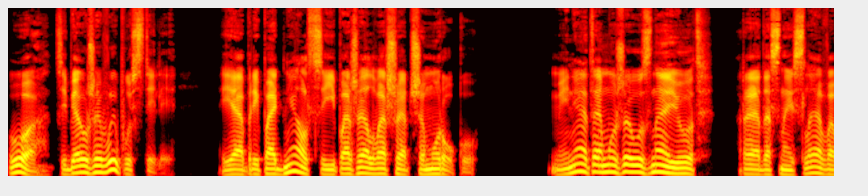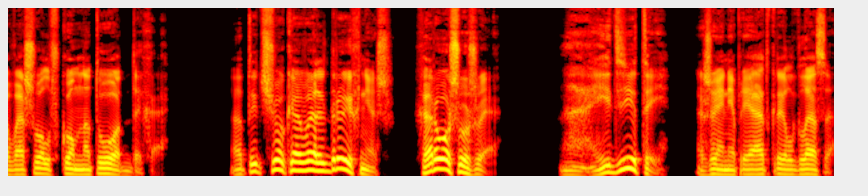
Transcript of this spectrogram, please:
О, тебя уже выпустили. Я приподнялся и пожал вошедшему руку. Меня там уже узнают. Радостный Слава вошел в комнату отдыха. «А ты чё, коваль, дрыхнешь? Хорош уже!» «А, иди ты!» — Женя приоткрыл глаза.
